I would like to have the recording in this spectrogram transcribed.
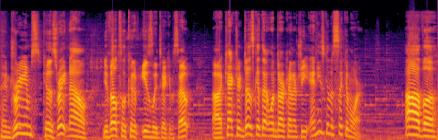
and dreams, because right now, Yveltal could have easily taken us out. Uh, Cacturne does get that one Dark Energy, and he's going to Sycamore. Ah, the,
